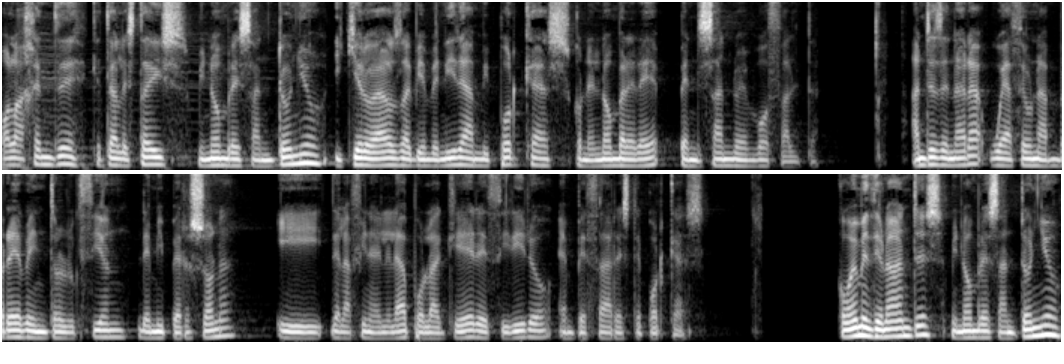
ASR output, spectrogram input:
Hola gente, ¿qué tal estáis? Mi nombre es Antonio y quiero daros la bienvenida a mi podcast con el nombre de Pensando en voz alta. Antes de nada voy a hacer una breve introducción de mi persona y de la finalidad por la que he decidido empezar este podcast. Como he mencionado antes, mi nombre es Antonio,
